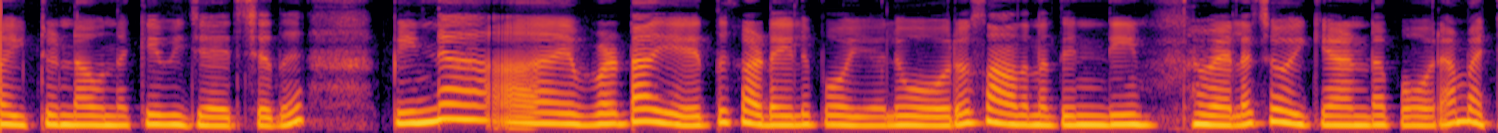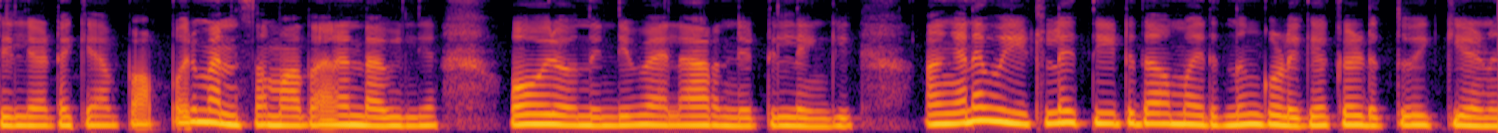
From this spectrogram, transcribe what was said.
റേറ്റ് ഉണ്ടാവും എന്നൊക്കെ വിചാരിച്ചത്. പിന്നെ എവിടെ ഏത് കടയിൽ പോയാലും ഓരോ സാധനത്തിന്റെയും വില ചോദിക്കാണ്ട് പോരാൻ പറ്റില്ല കേട്ടൊക്കെ അപ്പോൾ അപ്പോൾ ഒരു മനസ്സമാധാനം ഉണ്ടാവില്ല. ഓരോന്നിന്റെയും വില അറിഞ്ഞിട്ടില്ലെങ്കിൽ. അങ്ങനെ വീട്ടിലെത്തിയിട്ട് ഇതാ മരുന്നും ഗുളികയൊക്കെ എടുത്ത് വെക്കുകയാണ്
